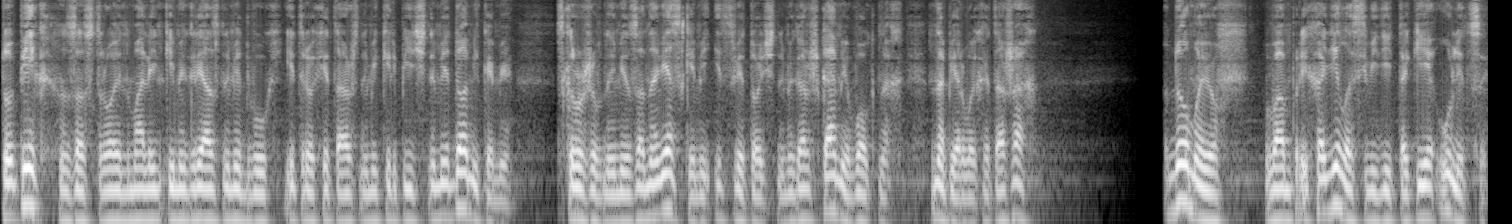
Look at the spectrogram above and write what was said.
Тупик застроен маленькими грязными двух- и трехэтажными кирпичными домиками с кружевными занавесками и цветочными горшками в окнах на первых этажах. Думаю, вам приходилось видеть такие улицы.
